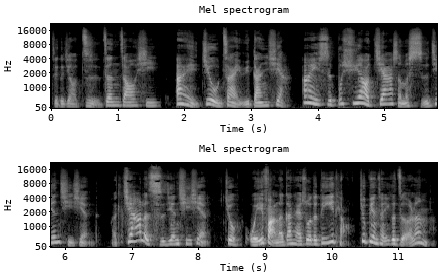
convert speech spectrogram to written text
这个叫只争朝夕，爱就在于当下，爱是不需要加什么时间期限的啊，加了时间期限，就违反了刚才说的第一条，就变成一个责任了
